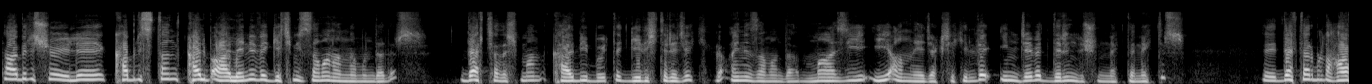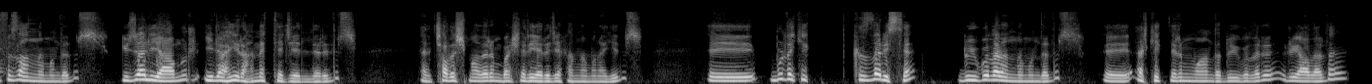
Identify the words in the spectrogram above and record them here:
Tabiri şöyle, kabristan kalp alemi ve geçmiş zaman anlamındadır. Ders çalışman kalbi boyutta geliştirecek ve aynı zamanda maziyi iyi anlayacak şekilde ince ve derin düşünmek demektir. E, defter burada hafız anlamındadır. Güzel yağmur ilahi rahmet tecellileridir. Yani çalışmaların başarıya erecek anlamına gelir. E, buradaki kızlar ise duygular anlamındadır. E, erkeklerin bu anda duyguları rüyalarda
